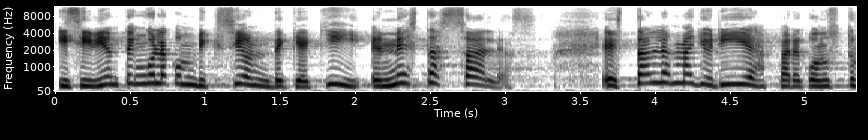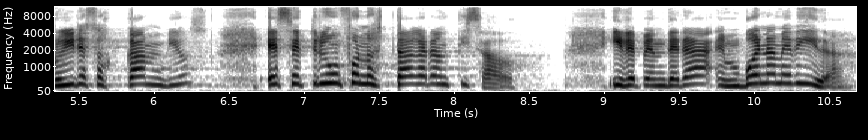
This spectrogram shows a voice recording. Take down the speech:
Y si bien tengo la convicción de que aquí, en estas salas, están las mayorías para construir esos cambios, ese triunfo no está garantizado y dependerá en buena medida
